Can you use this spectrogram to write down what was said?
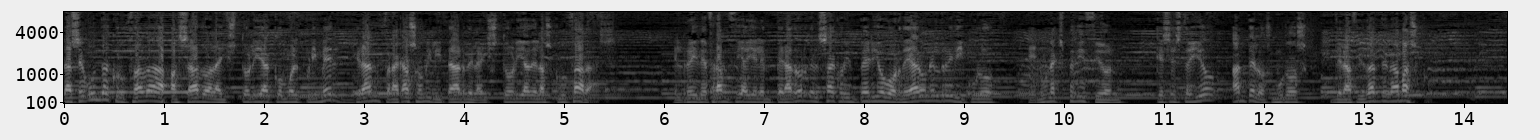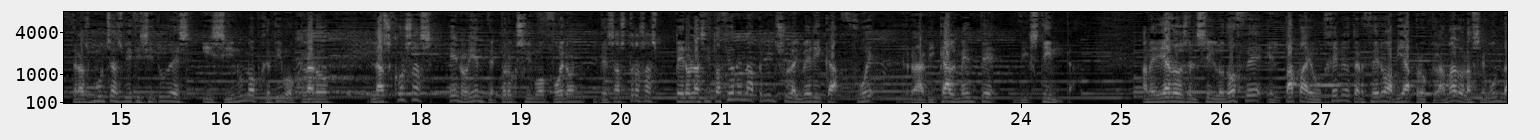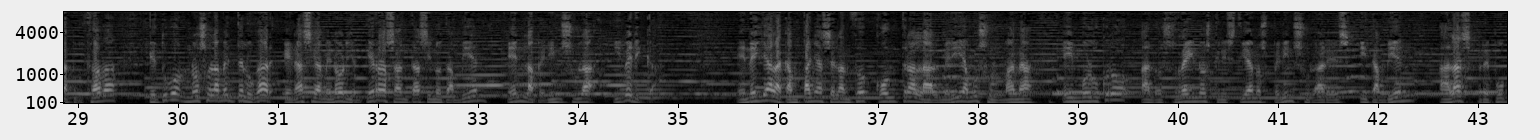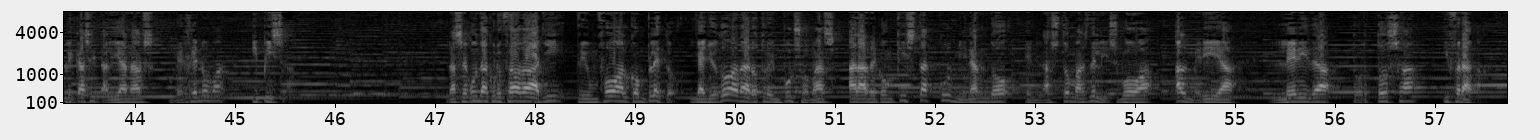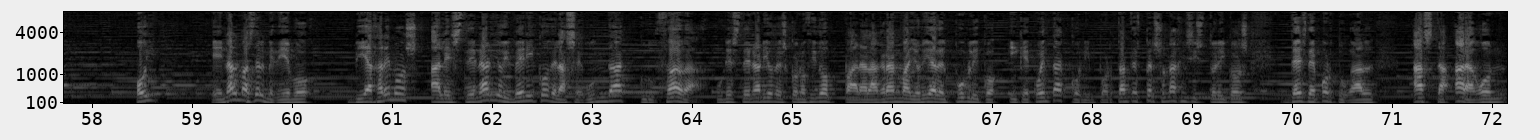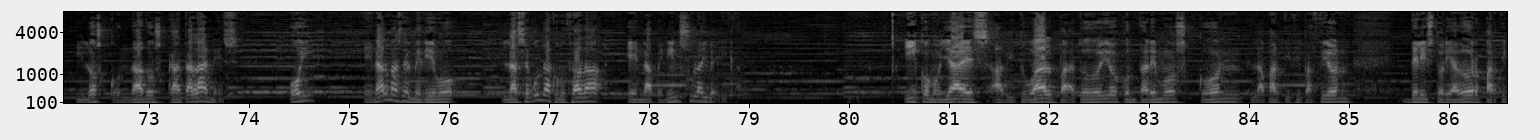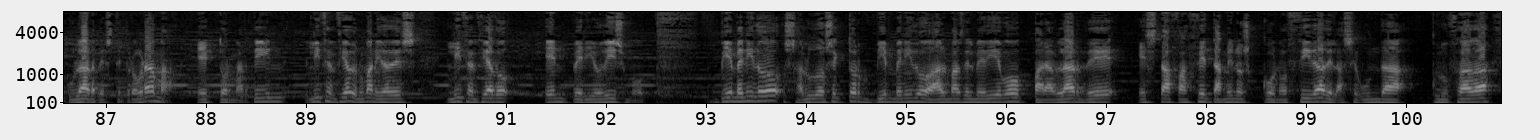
La Segunda Cruzada ha pasado a la historia como el primer gran fracaso militar de la historia de las cruzadas. El rey de Francia y el emperador del Sacro Imperio bordearon el ridículo en una expedición que se estrelló ante los muros de la ciudad de Damasco. Tras muchas vicisitudes y sin un objetivo claro, las cosas en Oriente Próximo fueron desastrosas, pero la situación en la península ibérica fue radicalmente distinta. A mediados del siglo XII, el Papa Eugenio III había proclamado la Segunda Cruzada, que tuvo no solamente lugar en Asia Menor y en Tierra Santa, sino también en la península ibérica. En ella la campaña se lanzó contra la Almería musulmana e involucró a los reinos cristianos peninsulares y también a las repúblicas italianas de Génova y Pisa. La Segunda Cruzada allí triunfó al completo y ayudó a dar otro impulso más a la reconquista culminando en las tomas de Lisboa, Almería, Lérida, Tortosa y Fraga. Hoy, en Almas del Medievo, viajaremos al escenario ibérico de la Segunda Cruzada, un escenario desconocido para la gran mayoría del público y que cuenta con importantes personajes históricos desde Portugal hasta Aragón y los condados catalanes. Hoy, en Almas del Medievo, la Segunda Cruzada en la península ibérica. Y como ya es habitual, para todo ello contaremos con la participación del historiador particular de este programa, Héctor Martín, licenciado en Humanidades, licenciado en Periodismo. Bienvenido, saludos Héctor, bienvenido a Almas del Medievo para hablar de esta faceta menos conocida de la Segunda Cruzada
